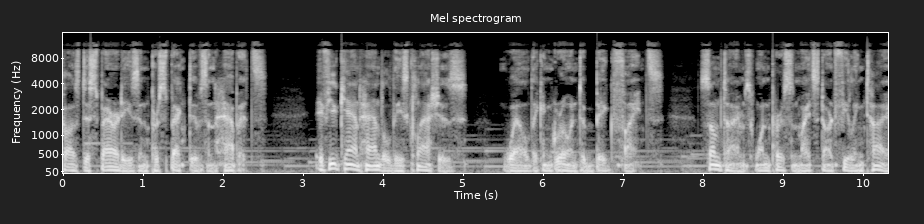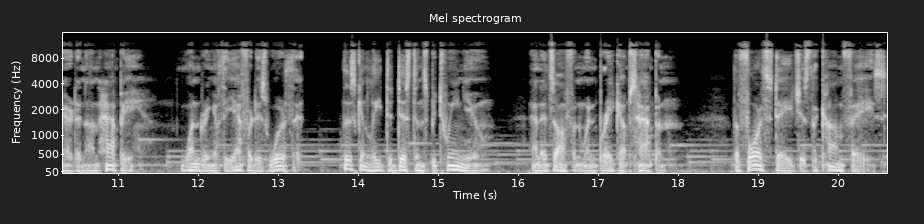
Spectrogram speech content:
cause disparities in perspectives and habits. If you can't handle these clashes, well, they can grow into big fights. Sometimes one person might start feeling tired and unhappy, wondering if the effort is worth it. This can lead to distance between you, and it's often when breakups happen. The fourth stage is the calm phase.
